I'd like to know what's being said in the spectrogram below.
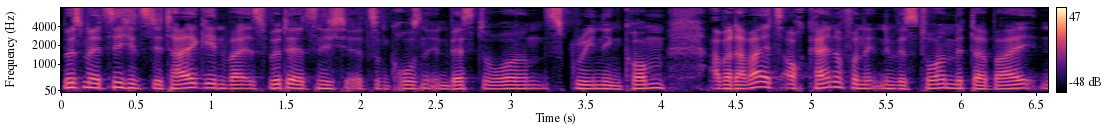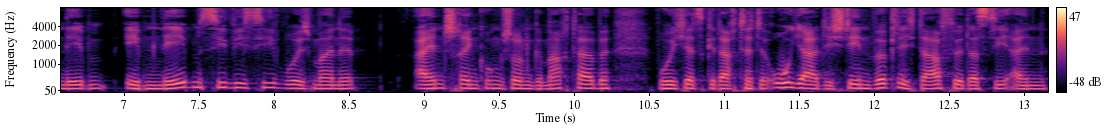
müssen wir jetzt nicht ins Detail gehen, weil es wird ja jetzt nicht äh, zum großen Investoren-Screening kommen. Aber da war jetzt auch keiner von den Investoren mit dabei, neben, eben neben CVC, wo ich meine Einschränkungen schon gemacht habe, wo ich jetzt gedacht hätte, oh ja, die stehen wirklich dafür, dass die ein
